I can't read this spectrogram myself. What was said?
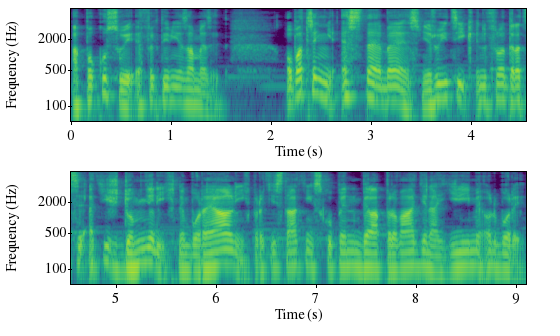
a pokusu ji efektivně zamezit. Opatření STB směřující k infiltraci ať již domělých nebo reálných protistátních skupin byla prováděna jinými odbory.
